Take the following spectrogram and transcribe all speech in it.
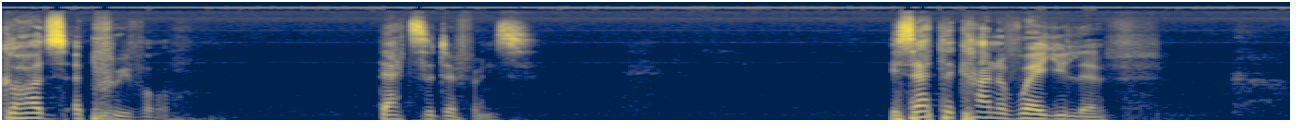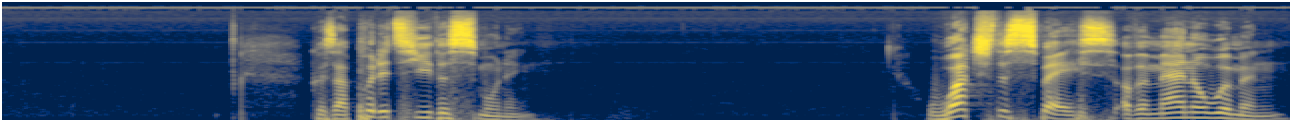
God's approval. That's the difference. Is that the kind of way you live? Because I put it to you this morning. Watch the space of a man or woman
